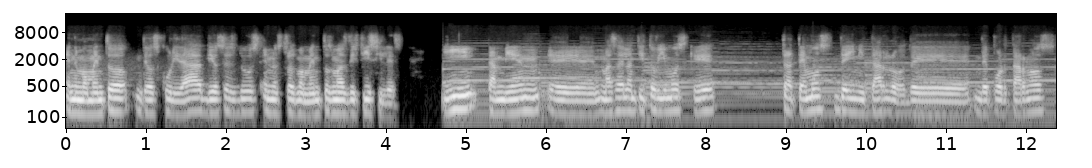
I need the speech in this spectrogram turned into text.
en el momento de oscuridad, Dios es luz en nuestros momentos más difíciles. Y también eh, más adelantito vimos que tratemos de imitarlo, de, de, portarnos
